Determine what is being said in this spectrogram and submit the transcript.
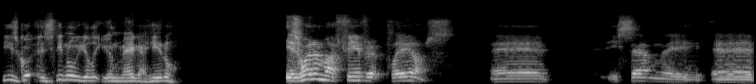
He's got, is he know you're like your mega hero? He's one of my favourite players. Uh, he certainly uh,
